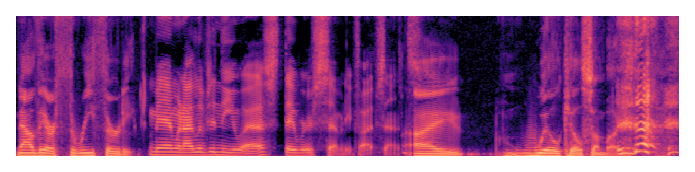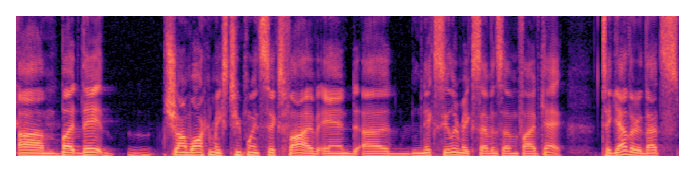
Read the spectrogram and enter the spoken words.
Now they are three thirty. Man, when I lived in the US, they were 75 cents. I will kill somebody. um, but they Sean Walker makes two point six five, and uh, Nick Seeler makes seven seven five k. Together, that's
